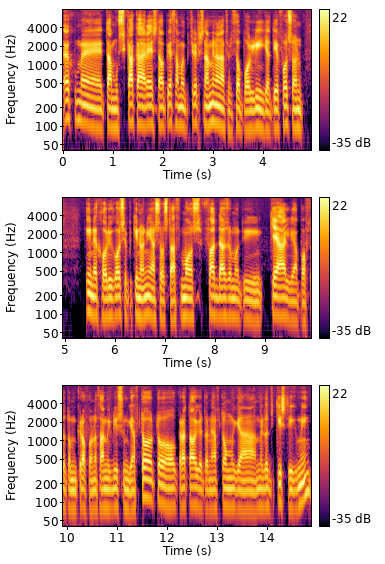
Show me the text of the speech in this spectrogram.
έχουμε τα μουσικά καρές τα οποία θα μου επιτρέψεις να μην αναφερθώ πολύ γιατί εφόσον είναι χορηγός επικοινωνίας ο σταθμός φαντάζομαι ότι και άλλοι από αυτό το μικρόφωνο θα μιλήσουν γι' αυτό. Το κρατάω για τον εαυτό μου για μελλοντική στιγμή.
